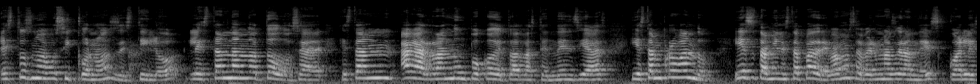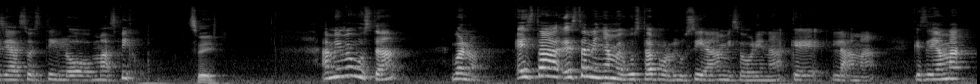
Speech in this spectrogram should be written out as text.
estos nuevos iconos de estilo le están dando a todo, o sea, están agarrando un poco de todas las tendencias y están probando. Y eso también está padre. Vamos a ver más grandes cuál es ya su estilo más fijo. Sí. A mí me gusta, bueno, esta, esta niña me gusta por Lucía, mi sobrina, que la ama, que se llama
